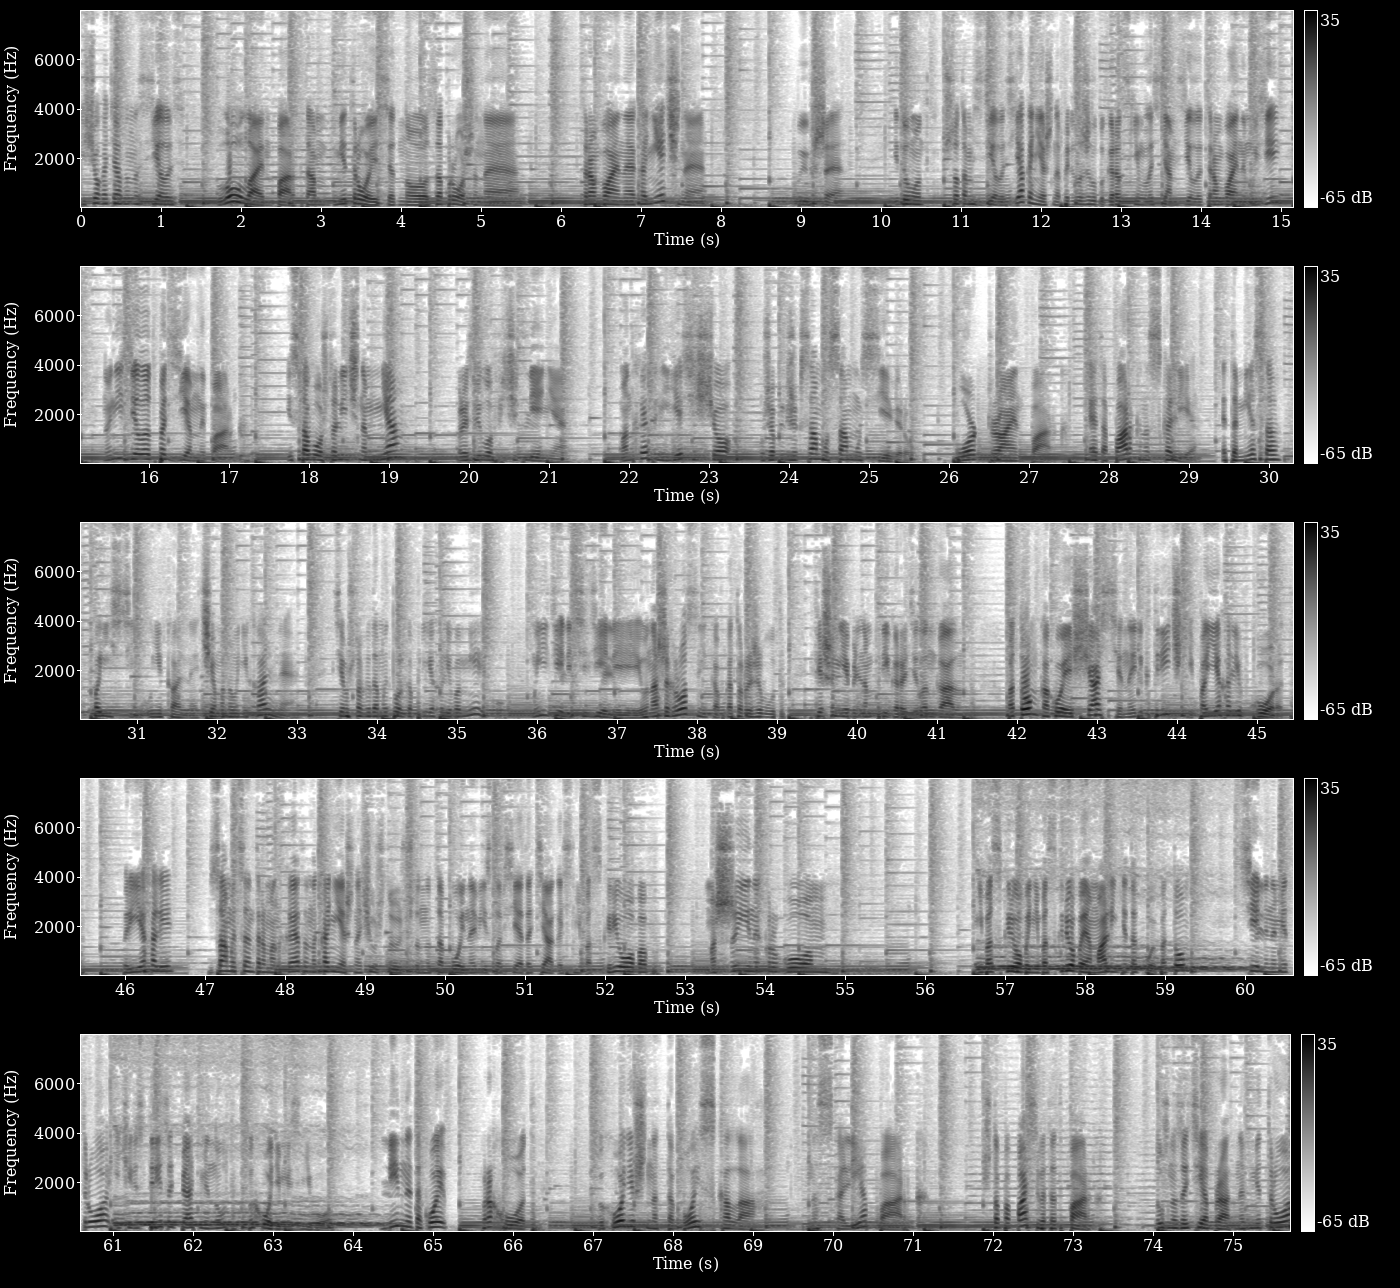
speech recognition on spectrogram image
Еще хотят у нас сделать Lowline парк. Там метро есть одно заброшенное трамвайная конечная, бывшая, и думают, что там сделать. Я, конечно, предложил бы городским властям сделать трамвайный музей, но они сделают подземный парк. Из того, что лично меня произвело впечатление, в Манхэттене есть еще уже ближе к самому-самому северу. Форт Райан Парк. Это парк на скале. Это место поистине уникальное. Чем оно уникальное? Тем, что когда мы только приехали в Америку, мы недели сидели у наших родственников, которые живут в фешенебельном пригороде Лонг-Айленд. Потом, какое счастье, на электричке поехали в город. Приехали в самый центр Манхэттена, конечно, чувствуют, что над тобой нависла вся эта тягость небоскребов, машины кругом. Небоскребы, небоскребы, я маленький такой. Потом сели на метро и через 35 минут выходим из него. Длинный такой проход. Выходишь, над тобой скала. На скале парк. Чтобы попасть в этот парк, нужно зайти обратно в метро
